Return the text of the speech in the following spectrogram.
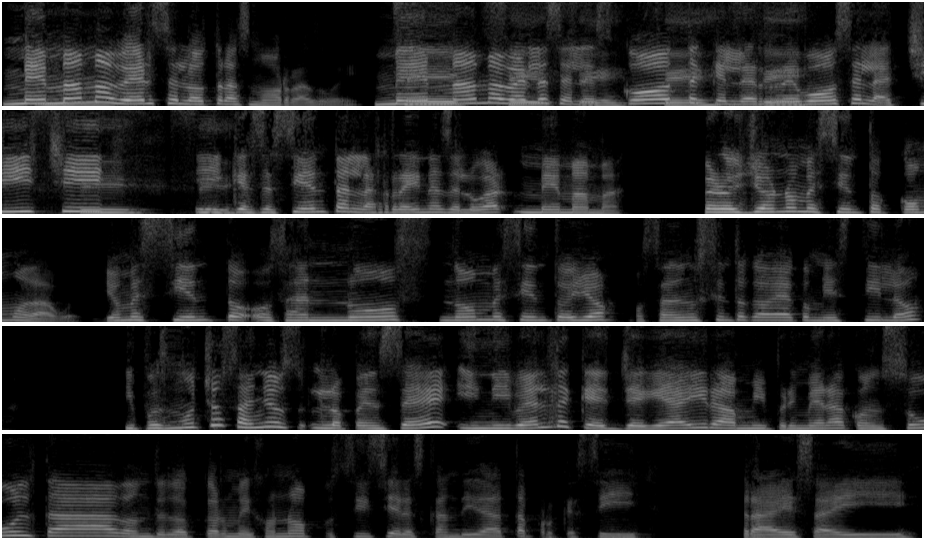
Me mama vérselo otras morras, güey. Me mama verles el escote, que le rebose la chichi y que se sientan las reinas del lugar. Me mama. Pero yo no me siento cómoda, güey. Yo me siento, o sea, no, no me siento yo. O sea, no siento que vaya con mi estilo. Y pues muchos años lo pensé y nivel de que llegué a ir a mi primera consulta, donde el doctor me dijo, no, pues sí, sí eres candidata porque sí traes ahí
